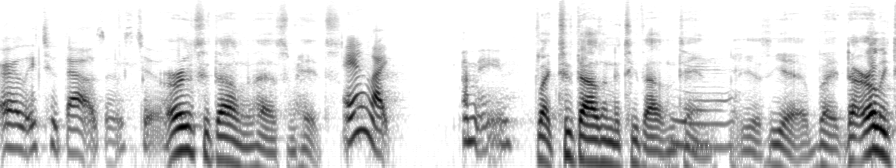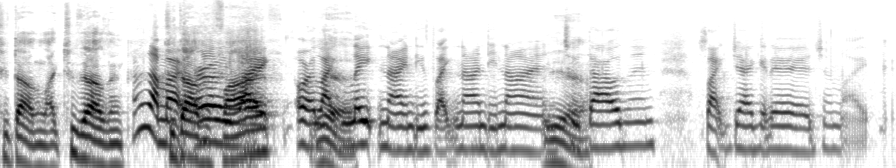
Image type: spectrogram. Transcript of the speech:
early 2000s too. early 2000s had some hits, And like, I mean, like 2000 to 2010. Yes, yeah. But the early 2000, like 2000, I'm talking about 2005, early like, or like yeah. late 90s, like 99, Yeah. 2000. It's like Jagged Edge and like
